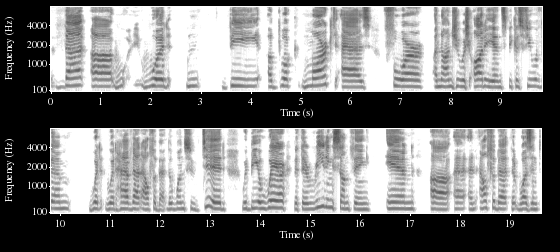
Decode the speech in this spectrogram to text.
that uh, w- would be a book marked as for a non-Jewish audience because few of them would would have that alphabet. The ones who did would be aware that they're reading something in uh, a, an alphabet that wasn't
